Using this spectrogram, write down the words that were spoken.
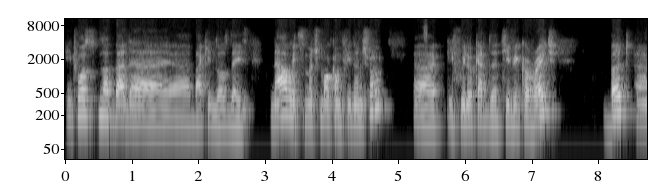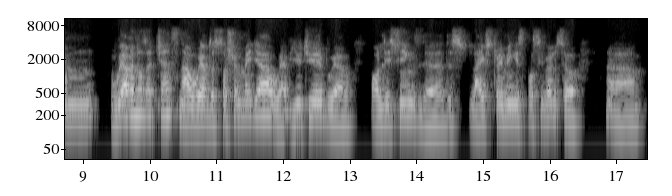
it was not bad uh, back in those days. Now it's much more confidential uh, if we look at the TV coverage, but um, we have another chance now. We have the social media, we have YouTube, we have all these things. The, the live streaming is possible. So um,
